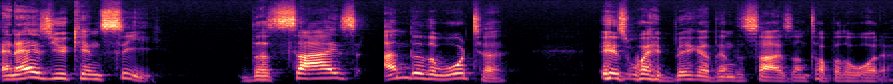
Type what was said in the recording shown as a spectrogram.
and as you can see, the size under the water is way bigger than the size on top of the water.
